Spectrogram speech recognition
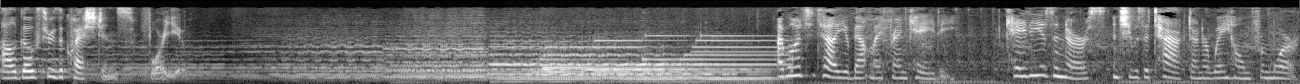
I'll go through the questions for you. I want to tell you about my friend Katie. Katie is a nurse, and she was attacked on her way home from work.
